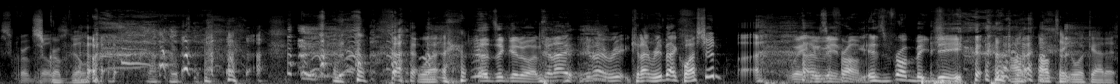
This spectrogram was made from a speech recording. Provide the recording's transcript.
Scrubville. Scrubville. what? That's a good one. Can I can I read can I read that question? Wait, I who's mean, it from? It's from Big D. I'll, I'll take a look at it.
